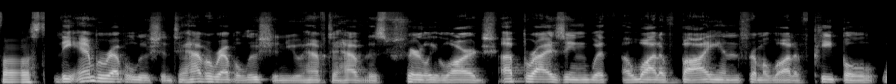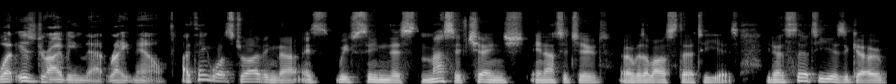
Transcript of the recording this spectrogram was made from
fast. The Amber Revolution, to have a revolution, you have to have this fairly large uprising with a lot of buy in from a lot of people. What is driving that right now? I think what's driving that is we've seen this massive change in attitude over the last 30 years. You know, 30 years ago,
